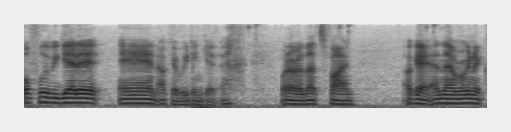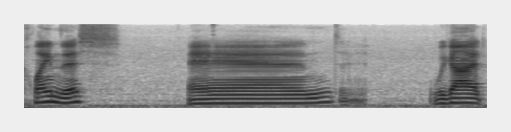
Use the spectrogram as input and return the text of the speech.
Hopefully we get it. And okay, we didn't get it. Whatever, that's fine. Okay, and then we're gonna claim this, and we got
